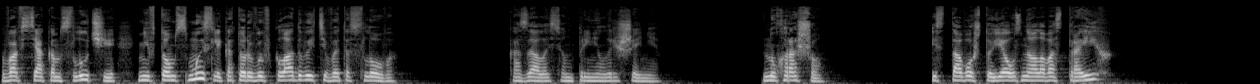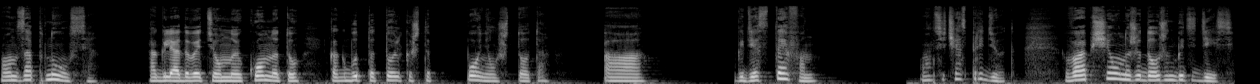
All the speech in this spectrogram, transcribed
во всяком случае, не в том смысле, который вы вкладываете в это слово. Казалось, он принял решение. Ну, хорошо. Из того, что я узнала вас троих, он запнулся, оглядывая темную комнату, как будто только что понял что-то. «А где Стефан?» «Он сейчас придет. Вообще он уже должен быть здесь.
